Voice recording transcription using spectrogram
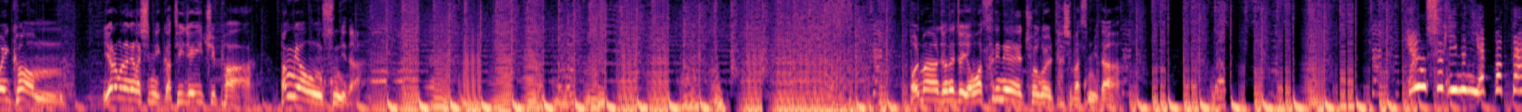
Welcome. 여러분 안녕하십니까? DJ p 박명수입니다. 얼마 전에 저 영화 살인의 추억을 다시 봤습니다. 향숙이는 예뻤다.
